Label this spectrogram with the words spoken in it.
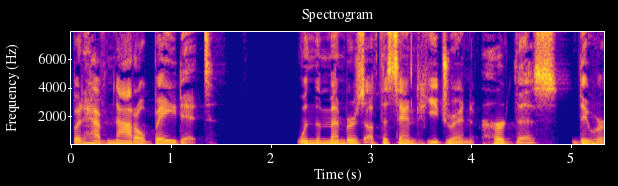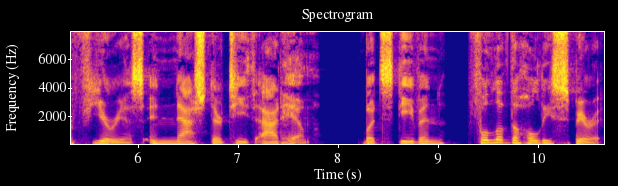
but have not obeyed it. When the members of the Sanhedrin heard this, they were furious and gnashed their teeth at him. But Stephen, full of the Holy Spirit,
